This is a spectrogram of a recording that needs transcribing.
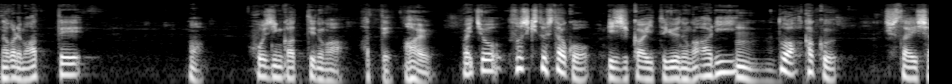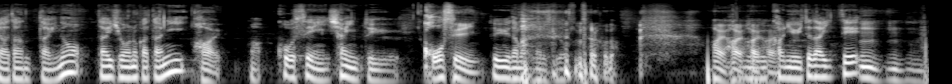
流れもあって、まあ、法人化っていうのがあって、はい。まあ、一応、組織としてはこう、理事会というのがあり、うんあとは各主催者団体の代表の方に、はい。まあ、構成員、社員という、構成員。という名前になるんですけど、なるほど。はいはいはいはい。加入いただいて、うんうんまあ、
